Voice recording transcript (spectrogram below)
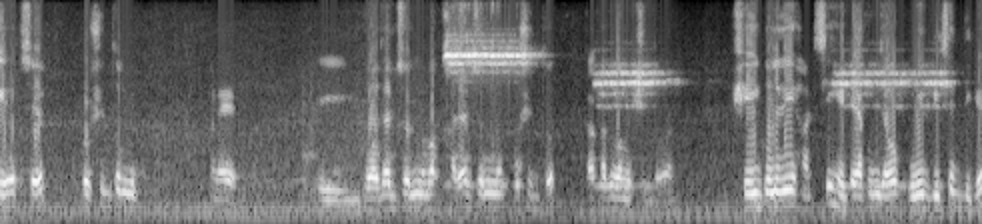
এই হচ্ছে প্রসিদ্ধ মানে এই গজার জন্য বা খাজার জন্য প্রসিদ্ধ কাকাতুয়া মিষ্টির দোকান সেই গলি দিয়ে হাঁটছি, হেঁটে এখন যাব পুরীর বিচের দিকে।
